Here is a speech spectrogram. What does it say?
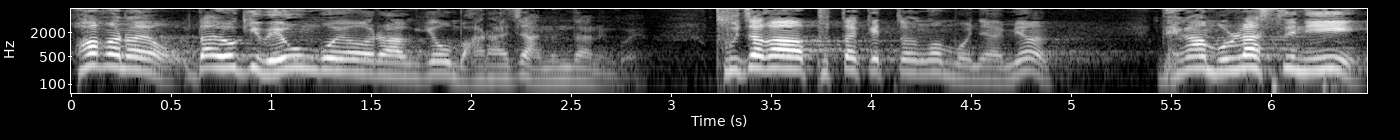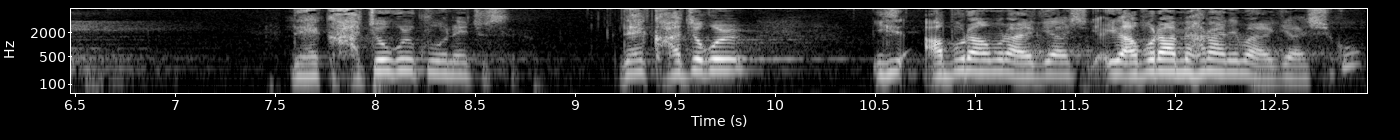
화가 나요. 나 여기 왜 온 거예요? 라고 말하지 않는다는 거예요. 부자가 부탁했던 건 뭐냐면 내가 몰랐으니 내 가족을 구원해 주세요. 내 가족을 이 아브라함을 알게 하시고 아브라함의 하나님을 알게 하시고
